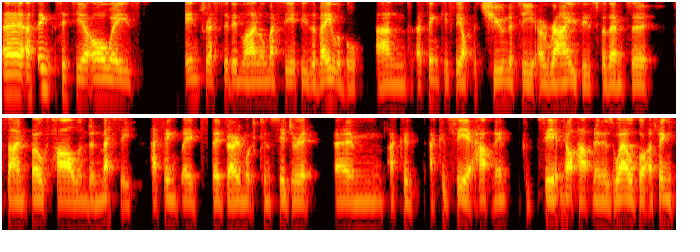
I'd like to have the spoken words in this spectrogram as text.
Uh, I think City are always interested in Lionel Messi if he's available. And I think if the opportunity arises for them to sign both Haaland and Messi, I think they'd they'd very much consider it. Um, I could I could see it happening. Could see it not happening as well. But I think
